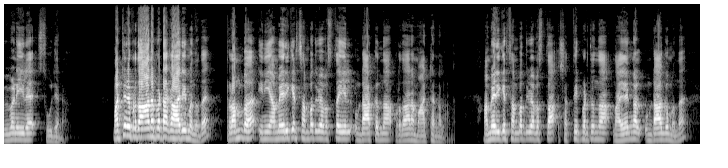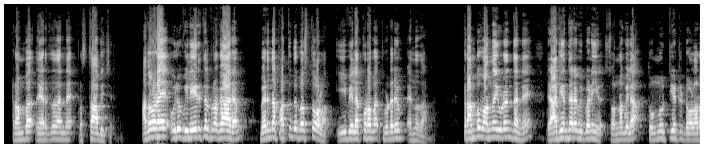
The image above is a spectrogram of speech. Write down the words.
വിപണിയിലെ സൂചന. മറ്റൊരു പ്രധാനപ്പെട്ട കാര്യമെന്നത് ട്രംപ് ഇനി അമേരിക്കൻ സമ്പദ് വ്യവസ്ഥയിൽ ഉണ്ടാക്കുന്ന പ്രധാന മാറ്റങ്ങളാണ്. അമേരിക്കൻ സമ്പദ് വ്യവസ്ഥ ശക്തിപ്പെടുത്തുന്ന നയങ്ങൾ ഉണ്ടാകുമെന്ന് ട്രംപ് നേരത്തെ തന്നെ പ്രസ്താവിച്ചിരുന്നു. അതോടെ ഒരു വിലയിരുത്തൽ പ്രകാരം വരുന്ന പത്ത് ദിവസത്തോളം ഈ വിലക്കുറവ് തുടരും എന്നതാണ്. ട്രംപ് വന്നയുടൻ തന്നെ രാജ്യാന്തര വിപണിയിൽ സ്വർണവില തൊണ്ണൂറ്റിയെട്ട് ഡോളർ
